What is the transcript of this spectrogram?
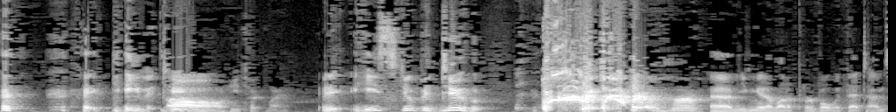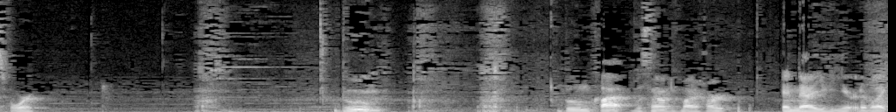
I gave it, dude. Oh, he took mine. He- He's stupid too. um, you can get a lot of purple with that times four. Boom. Boom clap, the sound of my heart. And now you can get rid of like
